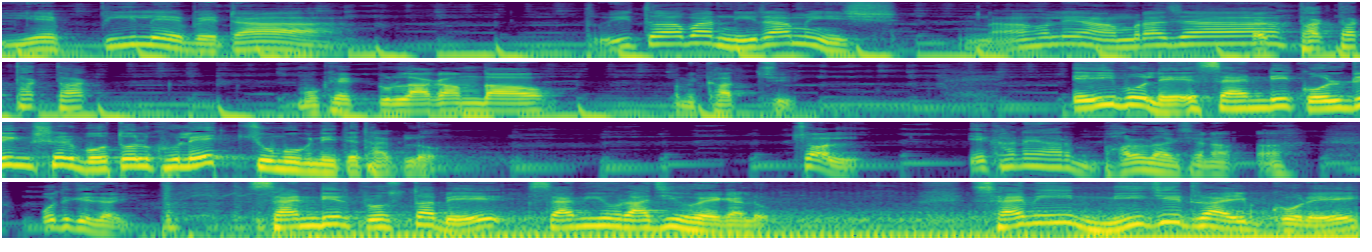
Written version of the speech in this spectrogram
ইয়ে পিলে বেটা। তুই তো আবার নিরামিষ। না হলে আমরা যা থাক থাক থাক থাক। মুখে একটু লাগাম দাও আমি খাচ্ছি। এই বলে স্যান্ডি কোল্ড ড্রিঙ্কসের বোতল খুলে চুমুক নিতে থাকল। চল এখানে আর ভালো লাগছে না। আহ, ওদিকে যাই। স্যান্ডির প্রস্তাবে স্যামিও রাজি হয়ে গেল। স্যামি নিজে ড্রাইভ করে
